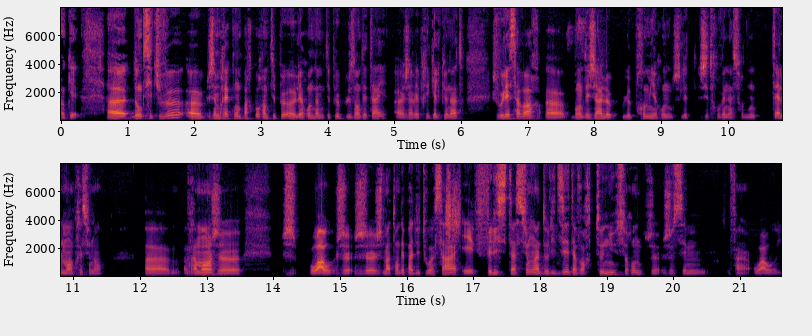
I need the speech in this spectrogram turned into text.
Ok. Euh, donc, si tu veux, euh, j'aimerais qu'on parcourt un petit peu euh, les rounds un petit peu plus en détail. J'avais pris quelques notes. Je voulais savoir, bon, déjà, le, premier round, j'ai trouvé Nassourdine tellement impressionnant. vraiment, je, waouh, je, je, je m'attendais pas du tout à ça. Et félicitations à Dolidze d'avoir tenu ce round. Je, je sais, enfin, waouh,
